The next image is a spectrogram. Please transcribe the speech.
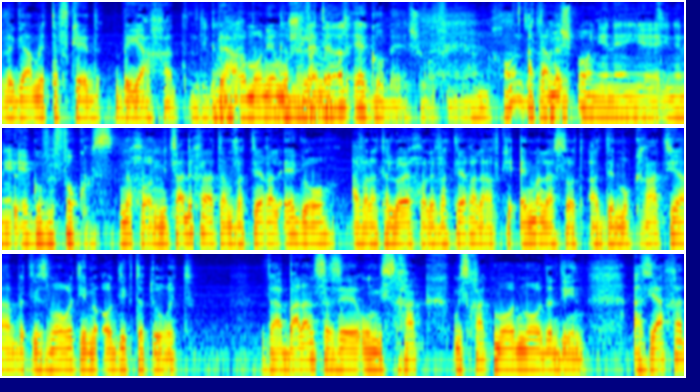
וגם לתפקד ביחד, בהרמוניה גם מושלמת. גם לוותר על אגו באיזשהו אופן, נכון? זאת אומרת, יש פה ענייני, ענייני אגו ופוקוס. נכון, מצד אחד אתה מוותר על אגו, אבל אתה לא יכול לוותר עליו, כי אין מה לעשות, הדמוקרטיה בתזמורת היא מאוד דיקטטורית. והבלנס הזה הוא משחק, משחק מאוד מאוד עדין. אז יחד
